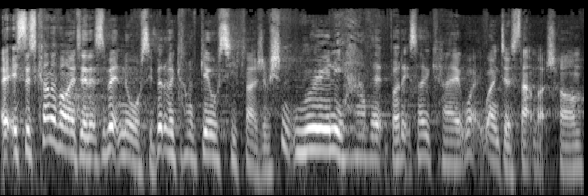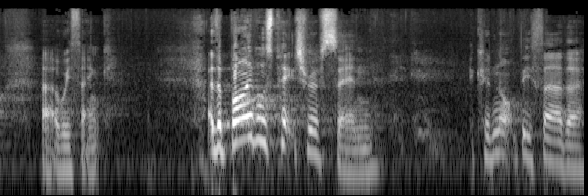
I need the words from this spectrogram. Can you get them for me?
It's this kind of idea that's a bit naughty, a bit of a kind of guilty pleasure. We shouldn't really have it, but it's okay. It won't, do us that much harm, uh, we think. Uh, the Bible's picture of sin could not be further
